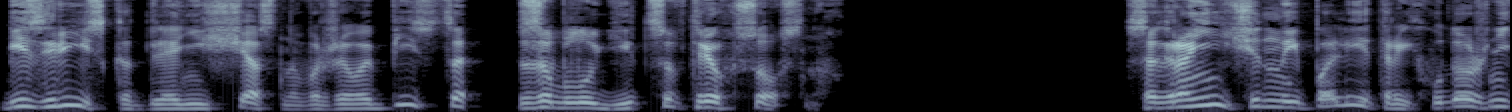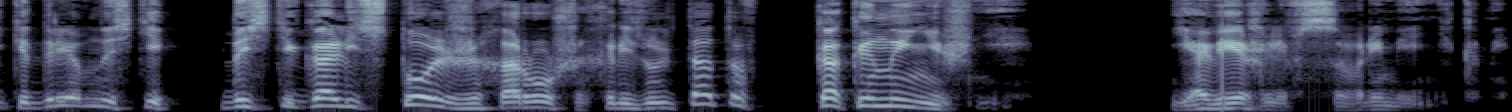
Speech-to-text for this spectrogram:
без риска для несчастного живописца заблудиться в трех соснах. С ограниченной палитрой художники древности достигали столь же хороших результатов, как и нынешние. Я вежлив с современниками,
